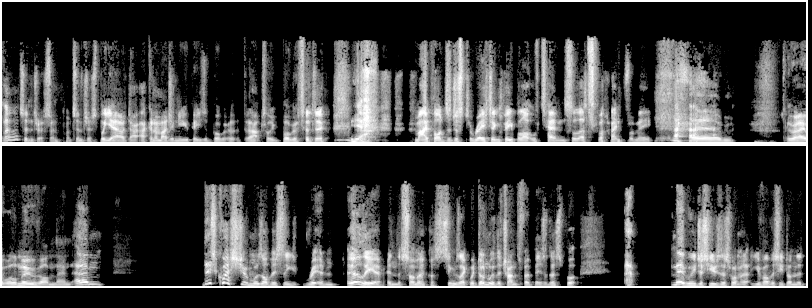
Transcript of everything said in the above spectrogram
Oh, that's interesting. That's interesting. But yeah, I, I can imagine UP's a bugger, an absolute bugger to do. yeah My pods are just rating people out of ten, so that's fine for me. um, right, we'll move on then. Um, this question was obviously written earlier in the summer because it seems like we're done with the transfer business, but uh, maybe we just use this one. You've obviously done the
